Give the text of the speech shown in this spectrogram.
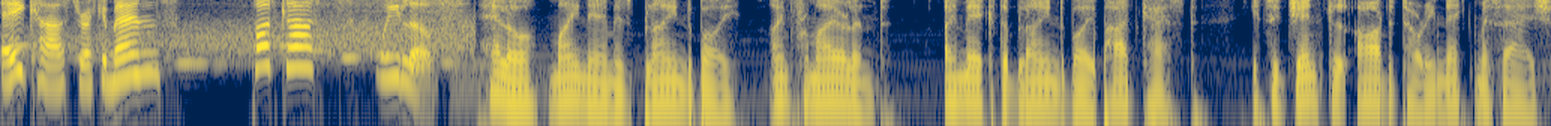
ACAST recommends podcasts we love. Hello, my name is Blind Boy. I'm from Ireland. I make the Blind Boy podcast. It's a gentle auditory neck massage.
